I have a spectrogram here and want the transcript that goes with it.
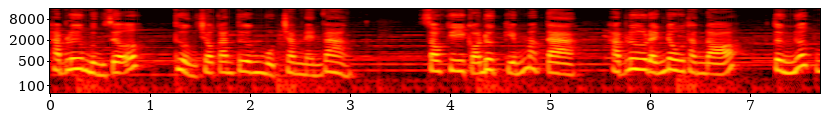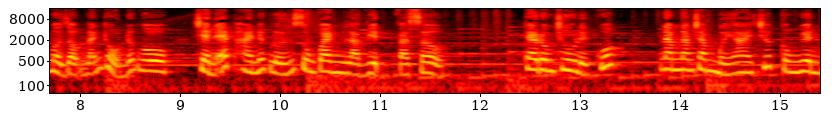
Hạp Lư mừng rỡ, thưởng cho Can Tương 100 nén vàng. Sau khi có được kiếm Mạc Tà, Hạp Lư đánh đâu thắng đó, từng nước mở rộng lãnh thổ nước Ngô, chèn ép hai nước lớn xung quanh là Việt và Sở. Theo Đông Chu Liệt Quốc, năm 512 trước công nguyên,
